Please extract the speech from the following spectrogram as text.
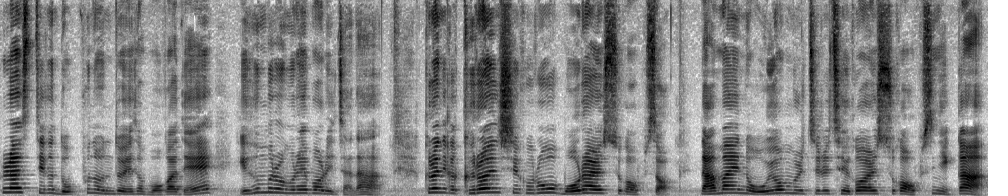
플라스틱은 높은 온도에서 뭐가 돼? 이게 흐물흐물 해 버리잖아. 그러니까 그런 식으로 뭘 할 수가 없어. 남아있는 오염물질을 제거할 수가 없으니까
